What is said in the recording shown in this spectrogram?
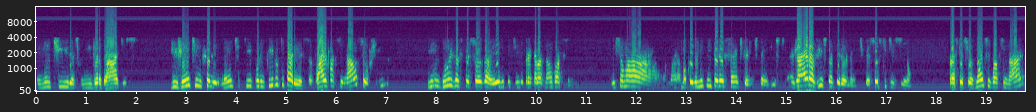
com mentiras, com inverdades, de gente, infelizmente, que, por incrível que pareça, vai vacinar o seu filho e induz as pessoas a erro pedindo para que elas não vacinem. Isso é uma, uma, uma, coisa muito interessante que a gente tem visto. Já era visto anteriormente, pessoas que diziam para as pessoas não se vacinarem,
